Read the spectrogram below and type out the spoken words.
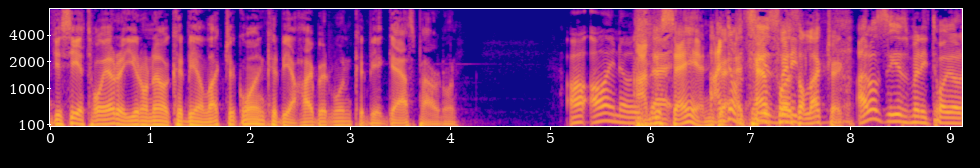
If you see a Toyota, you don't know. It could be an electric one, could be a hybrid one, could be a gas powered one. All, all I know is I'm that, just saying. I don't see as Tesla's many- electric. I don't see as many Toyotas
